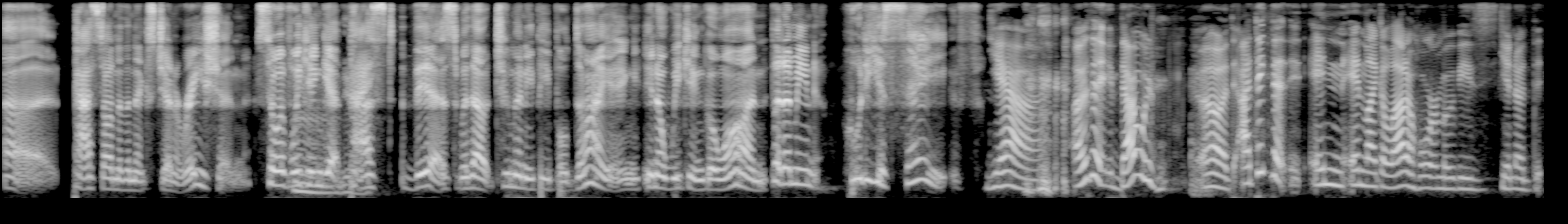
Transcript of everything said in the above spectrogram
uh, passed on to the next generation. So if we can get yeah. past this without too many people dying, you know, we can go on. But I mean, who do you save? Yeah, I think that would. Uh, I think that in in like a lot of horror movies, you know, th-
